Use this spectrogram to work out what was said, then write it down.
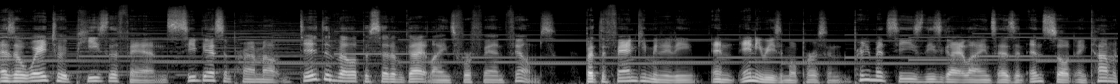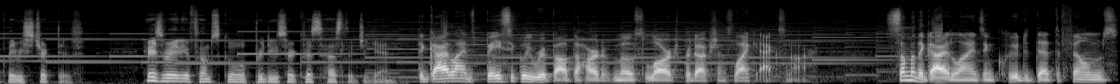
As a way to appease the fans, CBS and Paramount did develop a set of guidelines for fan films. But the fan community, and any reasonable person, pretty much sees these guidelines as an insult and comically restrictive. Here's Radio Film School producer Chris Husledge again. The guidelines basically rip out the heart of most large productions like Axanar. Some of the guidelines included that the films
